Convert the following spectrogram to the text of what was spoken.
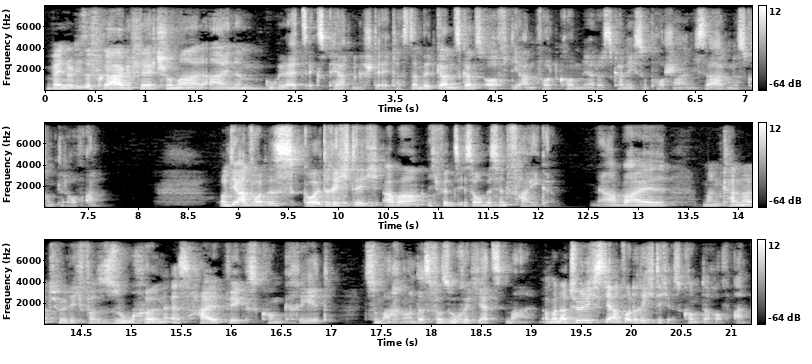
wenn du diese Frage vielleicht schon mal einem Google Ads Experten gestellt hast, dann wird ganz, ganz oft die Antwort kommen, ja, das kann ich so pauschal nicht sagen, das kommt darauf an. Und die Antwort ist goldrichtig, aber ich finde, sie ist auch ein bisschen feige. Ja, weil man kann natürlich versuchen, es halbwegs konkret zu machen. Und das versuche ich jetzt mal. Aber natürlich ist die Antwort richtig, es kommt darauf an.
